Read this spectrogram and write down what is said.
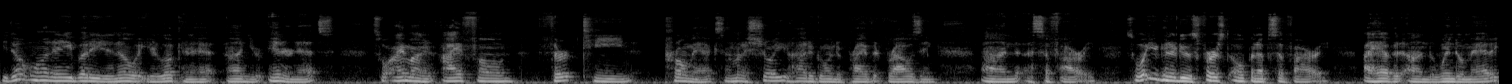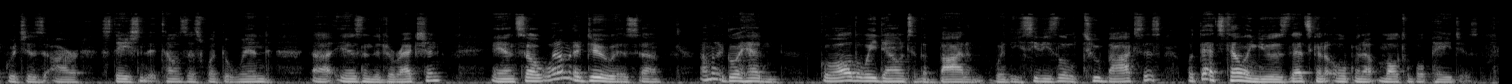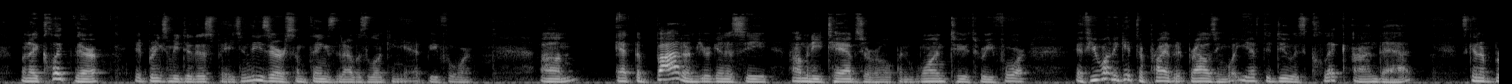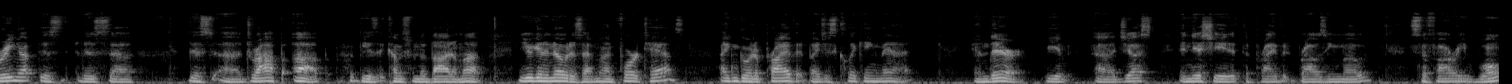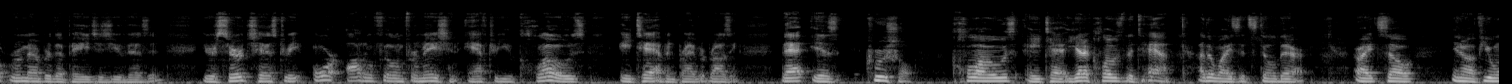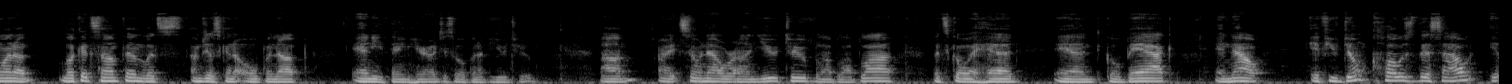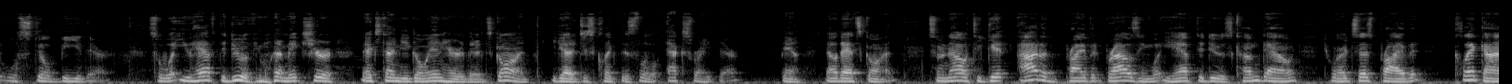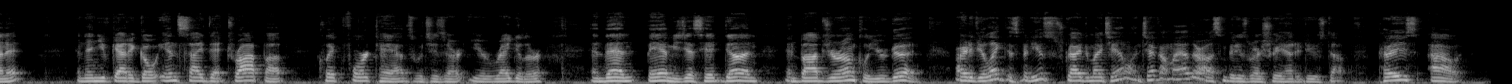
you don't want anybody to know what you're looking at on your internets. So I'm on an iPhone 13 Pro Max. I'm going to show you how to go into private browsing on Safari. So what you're going to do is first open up Safari. I have it on the Windomatic, which is our station that tells us what the wind uh, is in the direction. And so what I'm going to do is uh, I'm going to go ahead and go all the way down to the bottom where you see these little two boxes. What that's telling you is that's going to open up multiple pages. When I click there, it brings me to this page. And these are some things that I was looking at before. Um, at the bottom, you're going to see how many tabs are open. One, two, three, four. If you want to get to private browsing, what you have to do is click on that. It's going to bring up this, this, uh, this uh, drop up because it comes from the bottom up. And you're going to notice I'm on four tabs. I can go to private by just clicking that. And there, we have uh, just initiated the private browsing mode. Safari won't remember the pages you visit, your search history, or autofill information after you close a tab in private browsing. That is crucial. Close a tab. You got to close the tab, otherwise it's still there. All right, so, you know, if you want to look at something, let's, I'm just going to open up anything here. I'll just open up YouTube. Um, all right, so now we're on YouTube, blah, blah, blah. Let's go ahead and go back. And now, if you don't close this out, it will still be there. So what you have to do, if you want to make sure next time you go in here that it's gone, you got to just click this little X right there. Bam, now that's gone. So now to get out of private browsing, what you have to do is come down to where it says private, click on it, and then you've got to go inside that drop up, click four tabs, which is our, your regular, and then bam, you just hit done and Bob's your uncle, you're good. All right, if you like this video, subscribe to my channel and check out my other awesome videos where I show you how to do stuff. Peace out.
